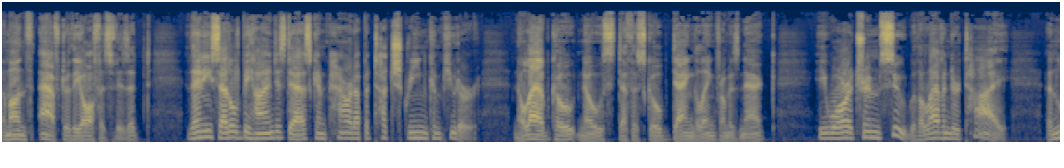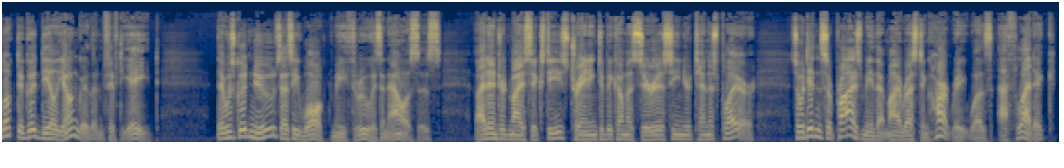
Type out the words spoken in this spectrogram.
a month after the office visit. Then he settled behind his desk and powered up a touchscreen computer. No lab coat, no stethoscope dangling from his neck. He wore a trim suit with a lavender tie, and looked a good deal younger than fifty-eight. There was good news as he walked me through his analysis. I'd entered my sixties, training to become a serious senior tennis player, so it didn't surprise me that my resting heart rate was athletic,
